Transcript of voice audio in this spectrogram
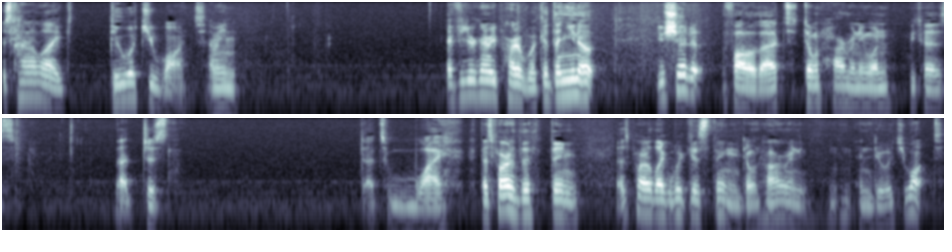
it's kind of like do what you want. I mean, if you're going to be part of Wicca, then you know you should follow that. Don't harm anyone because that just that's why that's part of the thing. That's part of like Wicca's thing. Don't harm anyone and do what you want.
